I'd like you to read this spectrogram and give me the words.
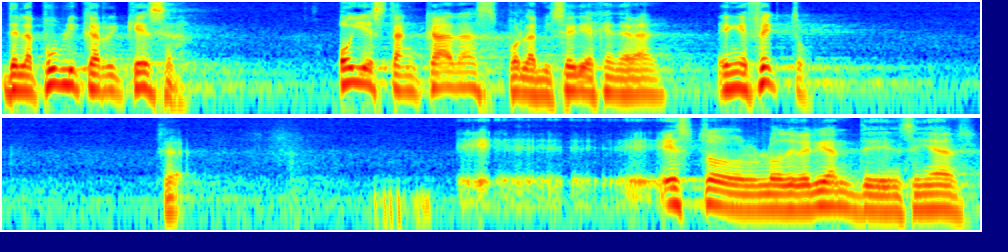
de la pública riqueza, hoy estancadas por la miseria general. En efecto, eh, esto lo deberían de enseñar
